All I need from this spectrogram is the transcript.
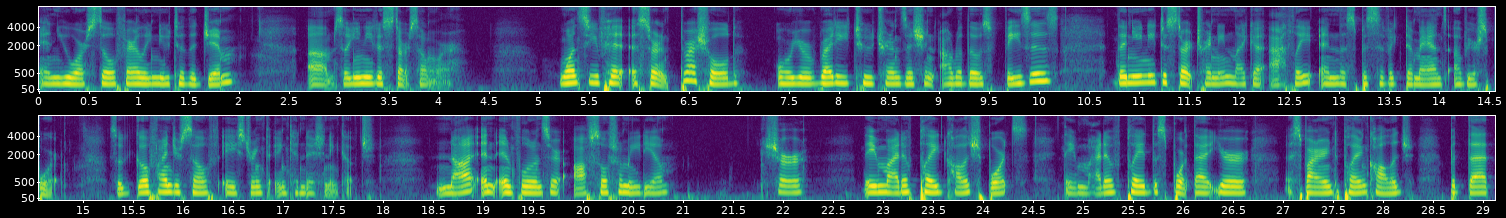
and you are still fairly new to the gym. Um, so, you need to start somewhere. Once you've hit a certain threshold or you're ready to transition out of those phases, then you need to start training like an athlete and the specific demands of your sport. So go find yourself a strength and conditioning coach, not an influencer off social media. Sure, they might have played college sports, they might have played the sport that you're aspiring to play in college, but that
